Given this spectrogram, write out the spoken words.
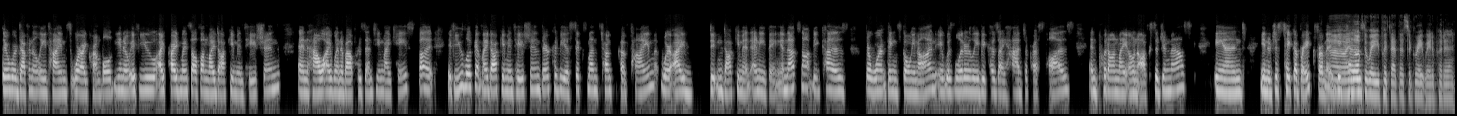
there were definitely times where I crumbled. You know, if you, I pride myself on my documentation and how I went about presenting my case. But if you look at my documentation, there could be a six month chunk of time where I didn't document anything. And that's not because there weren't things going on. It was literally because I had to press pause and put on my own oxygen mask and you know just take a break from it. Oh, because, I love the way you put that. That's a great way to put it.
